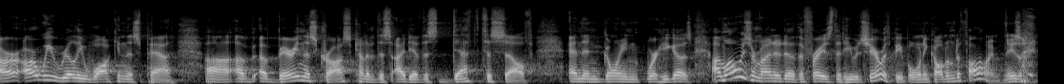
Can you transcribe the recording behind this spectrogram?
are, are we really walking this path uh, of, of bearing this cross, kind of this idea of this death to self, and then going where he goes? I'm always reminded of the phrase that he would share with people when he called them to follow him. And he's like,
